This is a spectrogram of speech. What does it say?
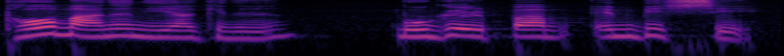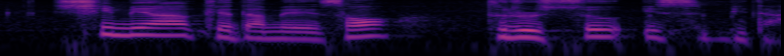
더 많은 이야기는 목요일 밤 MBC 심야 괴담회에서 들을 수 있습니다.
